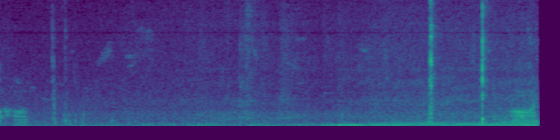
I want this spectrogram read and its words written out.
ออฟออน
